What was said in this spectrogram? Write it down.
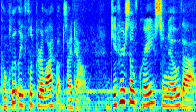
completely flip your life upside down give yourself grace to know that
